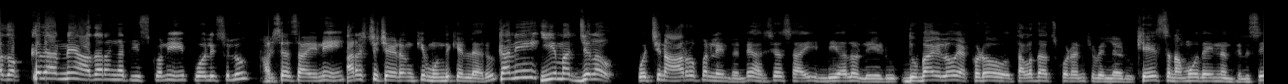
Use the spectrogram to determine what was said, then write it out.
అదొక్కదాన్నే ఆధారంగా తీసుకొని పోలీసులు హర్ష సాయిని అరెస్ట్ చేయడానికి ముందుకెళ్ళారు. కానీ ఈ మధ్యలో వచ్చిన ఆరోపణలు ఏంటంటే హర్ష సాయి ఇండియాలో లేడు. దుబాయ్లో ఎక్కడో తలదాచుకోవడానికి వెళ్ళాడు. కేసు నమోదైందని తెలిసి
